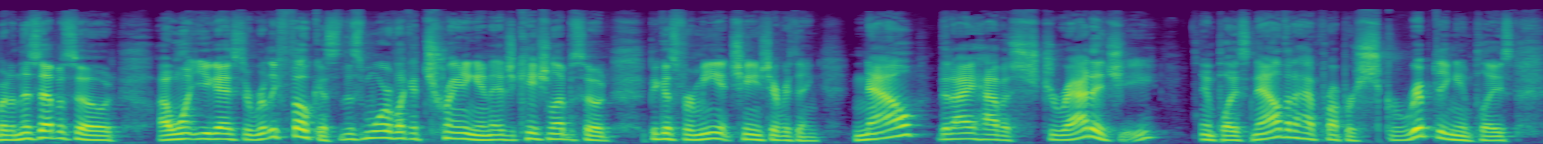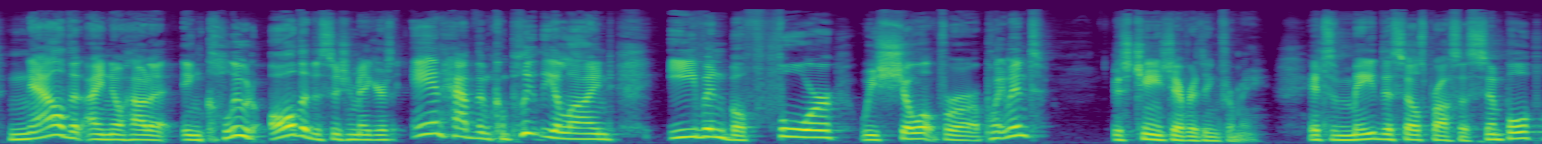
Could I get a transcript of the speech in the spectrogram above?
But in this episode, I want you guys to really focus. This is more of like a training and educational episode because for me, it changed everything. Now that I have a strategy in place, now that I have proper scripting in place, now that I know how to include all the decision makers and have them completely aligned even before we show up for our appointment, it's changed everything for me. It's made the sales process simple.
